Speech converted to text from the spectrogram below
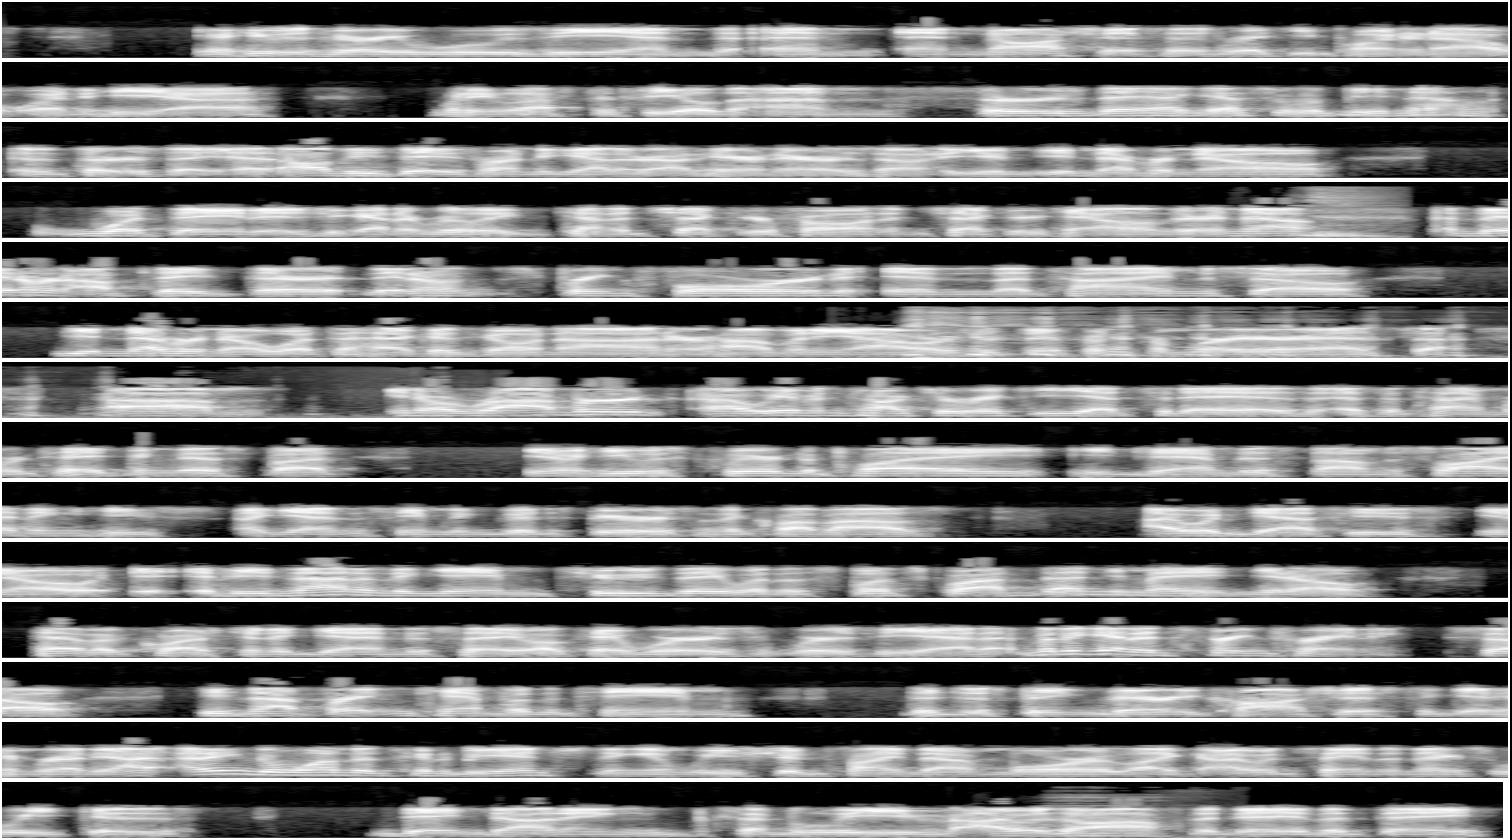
you know he was very woozy and and and nauseous, as Ricky pointed out when he uh, when he left the field on Thursday, I guess it would be now. Thursday. All these days run together out here in Arizona. You you never know what day it is. You got to really kind of check your phone and check your calendar. And now, and they don't update their, they don't spring forward in the time, so you never know what the heck is going on or how many hours are different from where you're at. So, um, you know, Robert, uh, we haven't talked to Ricky yet today as, as the time we're taping this, but you know, he was cleared to play. He jammed his thumb sliding. He's again seemed in good spirits in the clubhouse. I would guess he's, you know, if he's not in the game Tuesday with a split squad, then you may, you know, have a question again to say, okay, where's where's he at? But again, it's spring training, so he's not breaking camp with the team. They're just being very cautious to get him ready. I, I think the one that's going to be interesting, and we should find out more, like I would say in the next week, is Dane Dunning, because I believe I was off the day that they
